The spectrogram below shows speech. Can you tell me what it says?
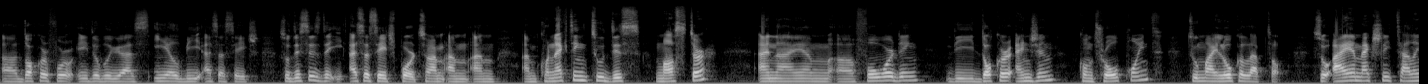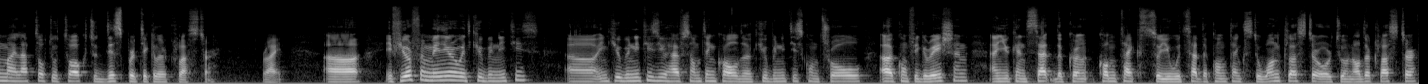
uh, Docker for AWS ELB SSH. So this is the SSH port. So I'm I'm I'm I'm connecting to this master and I am uh, forwarding the Docker engine control point to my local laptop. So I am actually telling my laptop to talk to this particular cluster, right? Uh, if you're familiar with Kubernetes, uh, in Kubernetes you have something called a Kubernetes control uh, configuration, and you can set the co- context. So you would set the context to one cluster or to another cluster.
